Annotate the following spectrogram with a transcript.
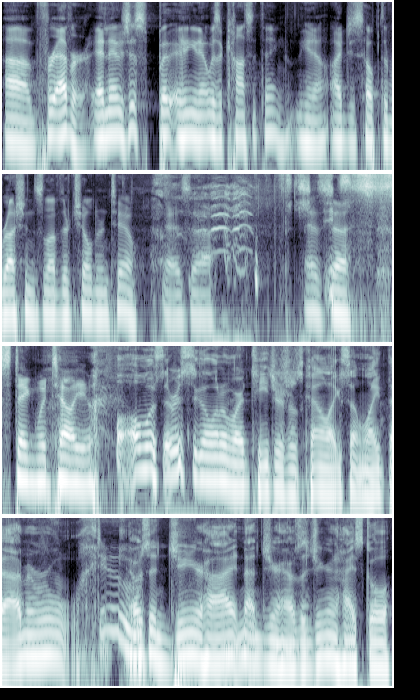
Um, forever, and it was just, but you know, it was a constant thing. You know, I just hope the Russians love their children too, as uh, as uh, Sting would tell you. Almost every single one of our teachers was kind of like something like that. I remember, Dude. I was in junior high, not junior high. I was a junior in high school,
